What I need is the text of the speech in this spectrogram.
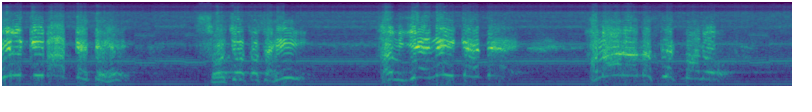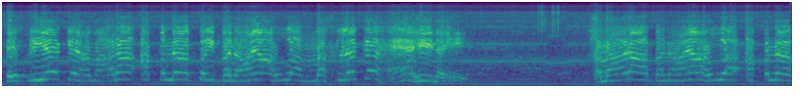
دل کی بات کہتے ہیں۔ سوچو تو صحیح، ہم یہ نہیں کہتے، ہمارا مسلک مانو۔ اس لیے کہ ہمارا اپنا کوئی بنایا ہوا مسلک ہے ہی نہیں۔ ہمارا بنایا ہوا اپنا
